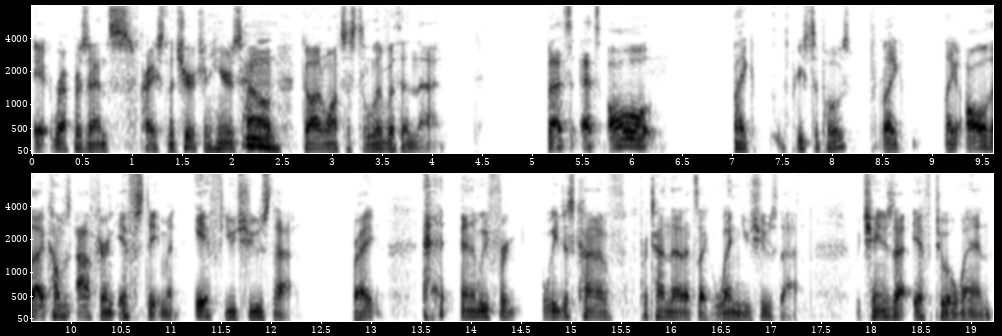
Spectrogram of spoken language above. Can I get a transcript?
it represents christ in the church. And here's how Mm. god wants us to live within that. But that's that's all like presupposed like like all of that comes after an if statement if you choose that right? And we for we just kind of pretend that it's like when you choose that. We change that if to a when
